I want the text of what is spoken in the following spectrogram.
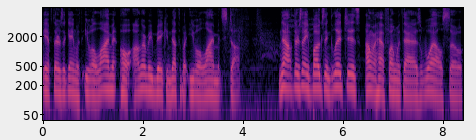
If there's a game with evil alignment, oh, I'm going to be making nothing but evil alignment stuff. Now, if there's any bugs and glitches, I'm going to have fun with that as well. So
